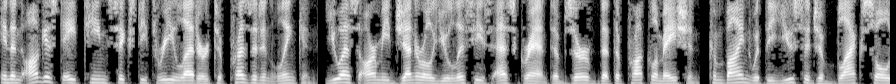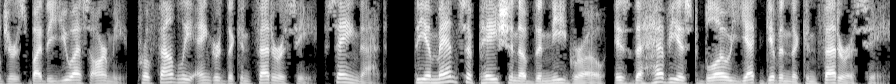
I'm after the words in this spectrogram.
In an August 1863 letter to President Lincoln, U.S. Army General Ulysses S. Grant observed that the proclamation, combined with the usage of black soldiers by the U.S. Army, profoundly angered the Confederacy, saying that, "...the emancipation of the Negro, is the heaviest blow yet given the Confederacy."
